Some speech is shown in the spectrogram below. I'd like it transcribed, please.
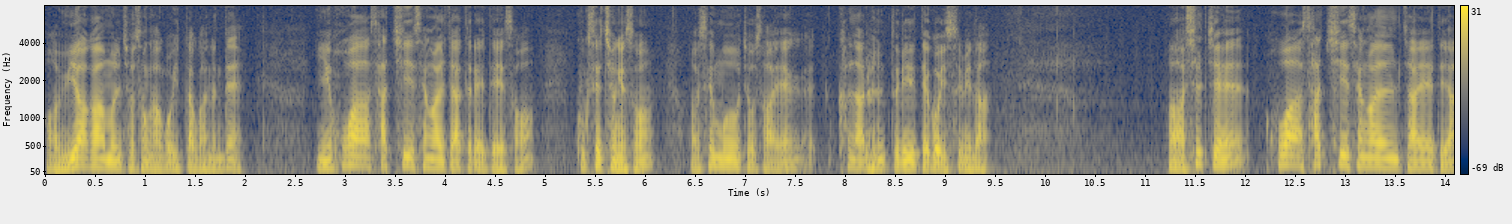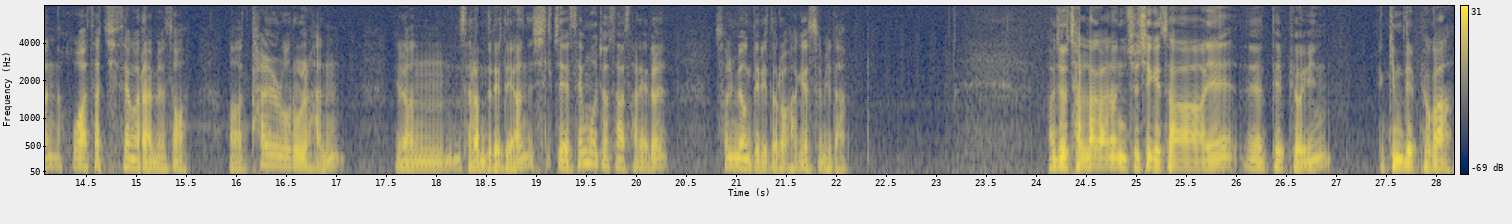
어, 위화감을 조성하고 있다고 하는데 이 호화 사치 생활자들에 대해서 국세청에서 어, 세무조사에 칼날을 들이대고 있습니다. 어, 실제 호화 사치 생활자에 대한 호화 사치 생활하면서 어, 탈루를 한 이런 사람들에 대한 실제 세무조사 사례를 설명드리도록 하겠습니다. 아주 잘 나가는 주식회사의 대표인 김 대표가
